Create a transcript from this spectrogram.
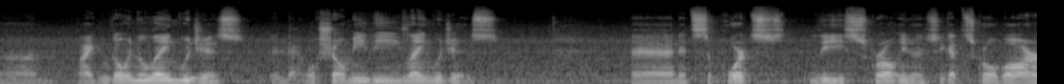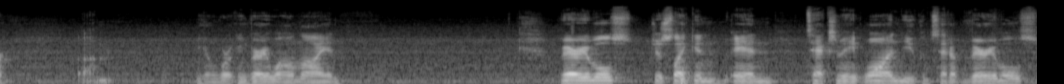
Um, I can go into languages and that will show me the languages. And it supports the scroll, you know, so you got the scroll bar, um, you know, working very well in Lion. Variables, just like in, in TextMate 1, you can set up variables.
